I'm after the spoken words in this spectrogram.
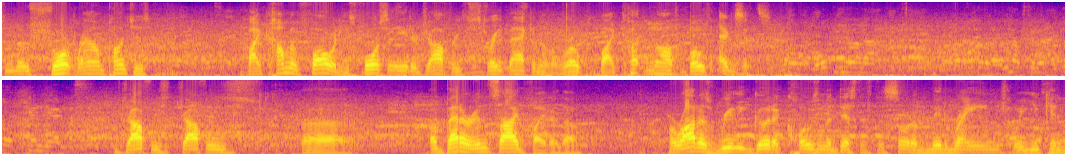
See those short round punches. By coming forward, he's forcing Eder Jofre straight back into the ropes by cutting off both exits. Jofre's Jofre's uh, a better inside fighter though. Harada's really good at closing the distance, this sort of mid-range where you can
